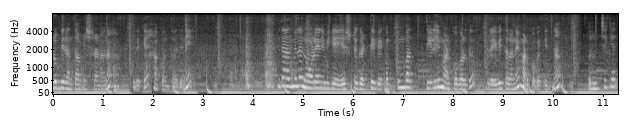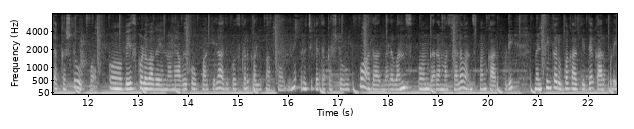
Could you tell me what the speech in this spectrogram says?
ರುಬ್ಬಿರೋಂಥ ಮಿಶ್ರಣನ ಇದಕ್ಕೆ ಹಾಕ್ಕೊತಾ ಇದ್ದೀನಿ. ಇದಾದಮೇಲೆ ನೋಡಿ ನಿಮಗೆ ಎಷ್ಟು ಗಟ್ಟಿ ಬೇಕು. ತುಂಬ ತಿಳಿ ಮಾಡ್ಕೋಬಾರ್ದು. ಗ್ರೇವಿ ಥರನೇ ಮಾಡ್ಕೋಬೇಕು ಇದನ್ನ ರುಚಿಗೆ ತಕ್ಕಷ್ಟು ಉಪ್ಪು. ಬೇಯಿಸ್ಕೊಳ್ಳುವಾಗ ಏನು ನಾನು ಯಾವುದಕ್ಕೂ ಉಪ್ಪು ಹಾಕಿಲ್ಲ, ಅದಕ್ಕೋಸ್ಕರ ಕಲ್ಲುಪ್ಪು ಹಾಕ್ತಾ ಇದ್ದೀನಿ. ರುಚಿಗೆ ತಕ್ಕಷ್ಟು ಉಪ್ಪು, ಅದಾದಮೇಲೆ ಒಂದು ಸ್ಪೂನ್ ಗರಂ ಮಸಾಲ, ಒಂದು ಸ್ಪೂನ್ ಖಾರ ಪುಡಿ. ಮೆಣಸಿನ್ಕಾಯಿ ರುಬ್ಬಕ್ಕೆ ಹಾಕಿದ್ದೆ, ಖಾರ ಪುಡಿ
